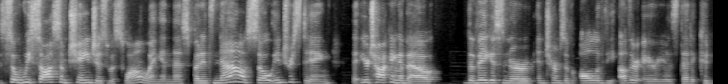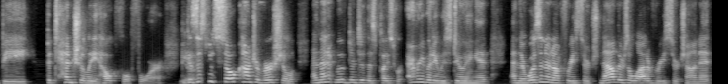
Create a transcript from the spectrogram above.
so we saw some changes with swallowing in this, but it's now so interesting that you're talking about the vagus nerve in terms of all of the other areas that it could be potentially helpful for. Because yeah. this was so controversial and then it moved into this place where everybody was doing it and there wasn't enough research. Now there's a lot of research on it.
